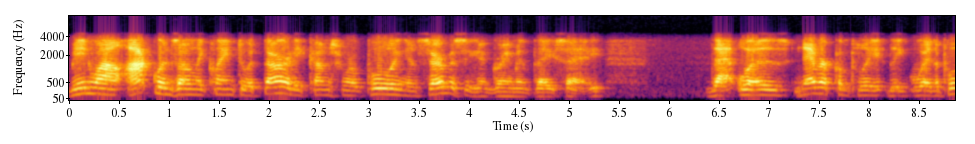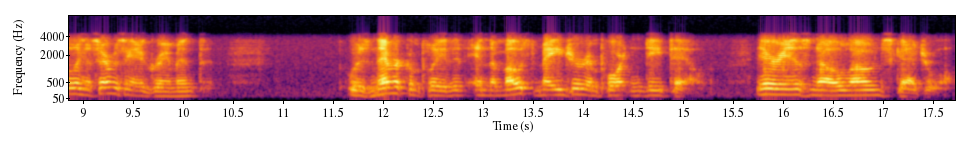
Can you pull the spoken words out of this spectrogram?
Meanwhile, Ocwen's only claim to authority comes from a pooling and servicing agreement, they say, that was never completely, where the pooling and servicing agreement was never completed in the most major important detail. There is no loan schedule.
